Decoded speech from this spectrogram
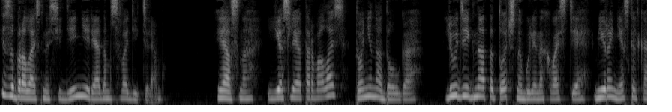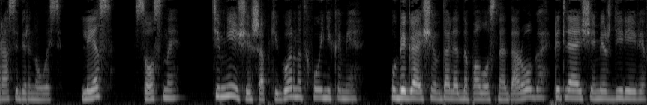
и забралась на сиденье рядом с водителем. «Ясно. Если оторвалась, то ненадолго». Люди Игната точно были на хвосте. Мира несколько раз обернулась. Лес, сосны, темнеющие шапки гор над хвойниками, Убегающая вдаль однополосная дорога, петляющая между деревьев,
